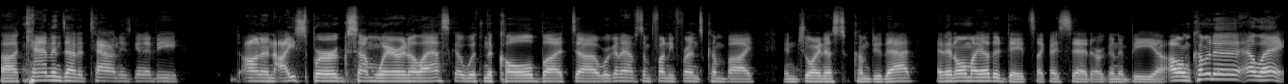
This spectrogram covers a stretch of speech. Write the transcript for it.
Uh, Cannon's out of town. He's going to be on an iceberg somewhere in Alaska with Nicole, but uh, we're going to have some funny friends come by and join us to come do that. And then all my other dates, like I said, are going to be uh, oh, I'm coming to LA.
